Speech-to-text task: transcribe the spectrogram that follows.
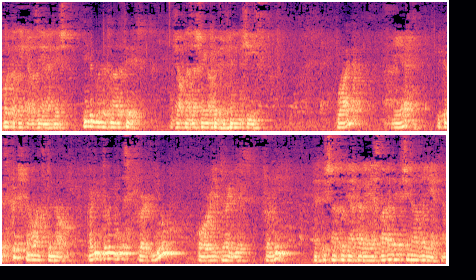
folytatni kell az éneklést. even when there's not a taste. A zsapázás még akkor is, hogyha nincs íz. Why? Miért? Because Krishna wants to know, are you doing this for you, or are you doing this for me? Mert Krishna tudni akarja, hogy ezt magadért csinálod, vagy értem.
